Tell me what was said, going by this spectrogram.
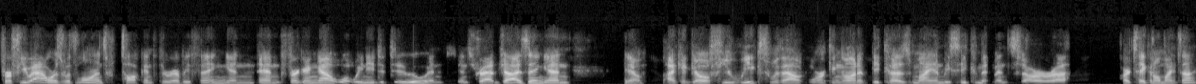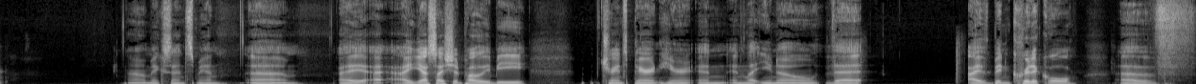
for a few hours with lawrence talking through everything and and figuring out what we need to do and, and strategizing. And you know i could go a few weeks without working on it because my nbc commitments are uh, are taking all my time oh makes sense man. Um I, I i guess i should probably be transparent here and and let you know that I've been critical of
